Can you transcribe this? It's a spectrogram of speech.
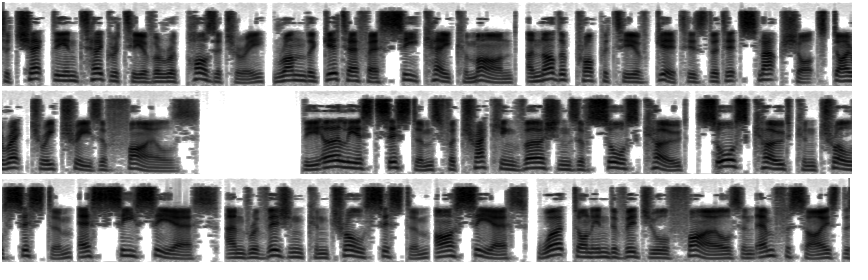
To check the integrity of a repository, run the git fsck command. Another property of Git is that it snapshots directory trees of files. The earliest systems for tracking versions of source code, Source Code Control System and Revision Control System worked on individual files and emphasized the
